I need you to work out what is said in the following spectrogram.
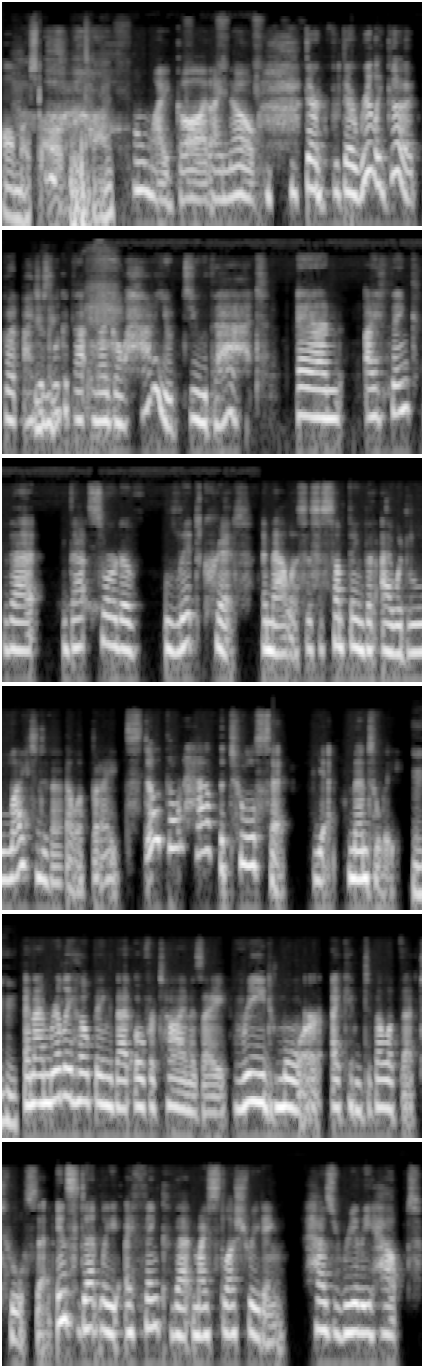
almost all the time. Oh my god, I know. they're they're really good, but I just Mhm. look at that and I go, how do you do that? And I think that that sort of lit crit analysis is something that I would like to develop, but I still don't have the tool set yet mentally. Mhm. And I'm really hoping that over time, as I read more, I can develop that tool set. Incidentally, I think that my slush reading has really helped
